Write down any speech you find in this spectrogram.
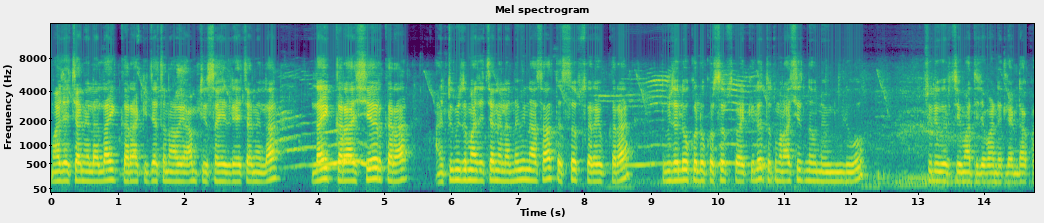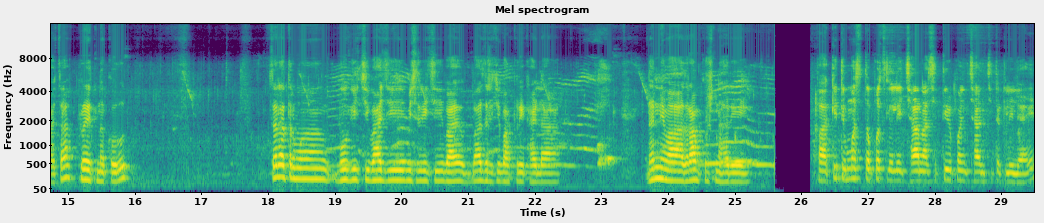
माझ्या चॅनलला लाईक करा की ज्याचं नाव आहे आमचे सह्याद्री या चॅनलला लाईक करा शेअर करा. आणि तुम्ही जर माझ्या चॅनलला नवीन असाल तर सबस्क्राईब करा. तुम्ही जर लवकर लवकर सबस्क्राईब केलं तर तुम्हाला असेच नवनवीन व्हिडिओ चुलीवरचे मातीच्या भांड्यातले आम्ही दाखवायचा प्रयत्न करू. चला तर मग भोगीची भाजी मिसळीची भा बाजरीची भाकरी खायला. धन्यवाद. रामकृष्ण हरे. हा किती मस्त पचलेले छान असे तीळ पण छान चिटकलेले आहेत.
